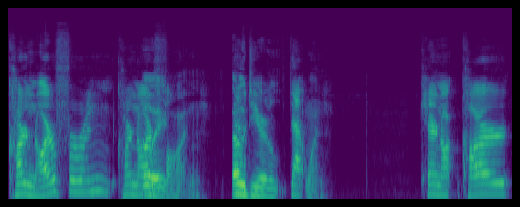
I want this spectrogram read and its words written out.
Carnarfon. Carnarvon. Oh dear. That one. Carnar Car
